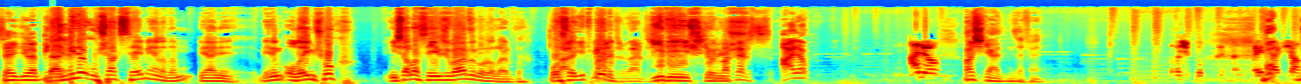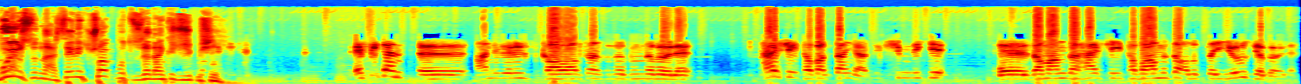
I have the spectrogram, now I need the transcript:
Sevgiler. Bir Ben kere- bir de uçak sevmeyen adamım. Yani benim olayım çok. İnşallah seyirci vardır oralarda. Boşa Var- gitmeyelim. vardır, vardır. Gidiş Şimdi dönüş. bakarız. Alo. Alo. Hoş geldiniz efendim. Hoş bulduk. Bu, buyursunlar. Senin çok mutsuz eden küçücük bir şey. Eskiden e, annelerimiz kahvaltı hazırladığında böyle her şeyi tabaktan yerdik. Şimdiki e, zamanda her şeyi tabağımıza alıp da yiyoruz ya böyle.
